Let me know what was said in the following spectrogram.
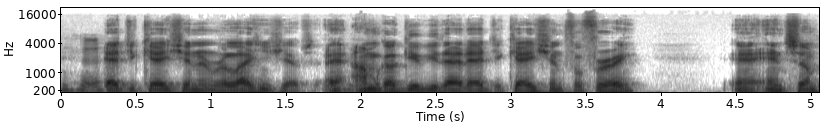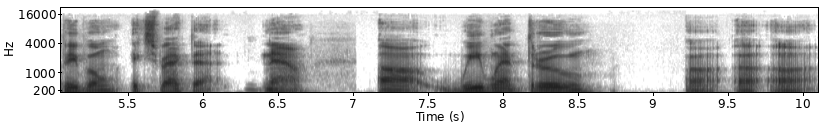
Mhm. education and relationships. I- I'm going to give you that education for free, and, and some people expect that. Now, uh, we went through uh, a,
